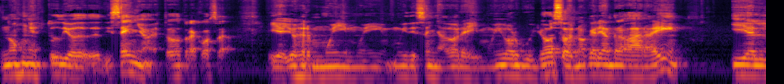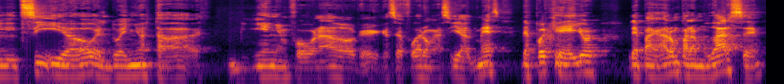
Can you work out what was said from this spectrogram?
no es un estudio de, diseño, esto es otra cosa. Y ellos eran muy, muy, muy diseñadores y muy orgullosos, no querían trabajar ahí. Y el CEO, el dueño, estaba bien enfogonado que, se fueron así al mes, después que ellos le pagaron para mudarse.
